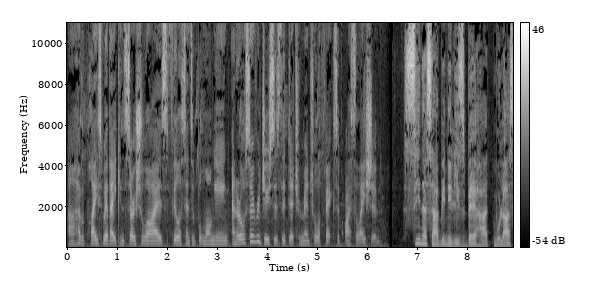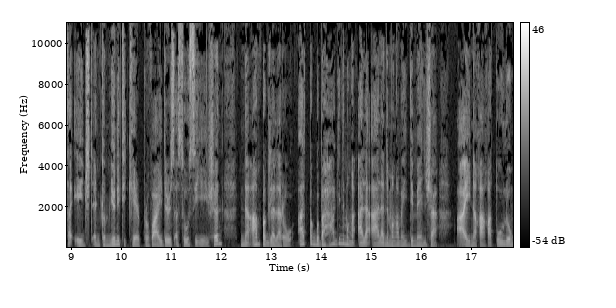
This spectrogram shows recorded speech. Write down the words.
uh, have a place where they can socialise, feel a sense of belonging, and it also reduces the detrimental effects of isolation. Sinasabi ni Liz Behat mula sa Aged and Community Care Providers Association na ang paglalaro at pagbabahagi ng mga alaala ng mga may demensya ay nakakatulong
